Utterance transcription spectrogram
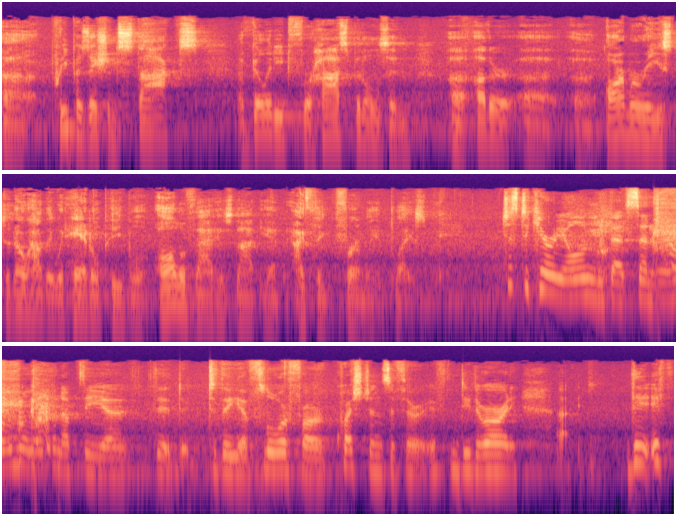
uh, pre-positioned stocks, ability for hospitals and uh, other uh, uh, armories to know how they would handle people. All of that is not yet, I think, firmly in place. Just to carry on with that, Senator, and then we'll open up the, uh, the to the uh, floor for questions, if there, if indeed there are any. The, if,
